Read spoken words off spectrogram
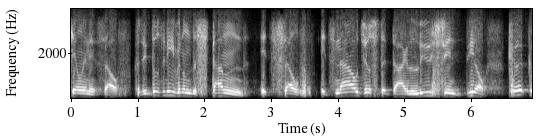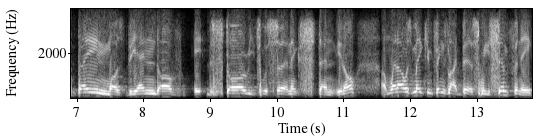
killing itself because it doesn't even understand itself. It's now just a dilution. You know, Kurt Cobain was the end of it, the story to a certain extent, you know. And when I was making things like Bittersweet Symphony,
